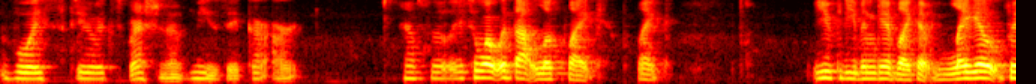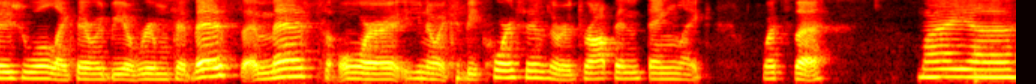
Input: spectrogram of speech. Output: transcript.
voice through expression of music or art. Absolutely. So, what would that look like? Like, you could even give like a layout visual, like there would be a room for this and this, or you know, it could be courses or a drop in thing. Like, what's the my uh,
